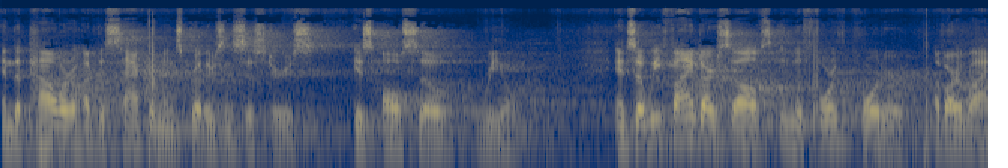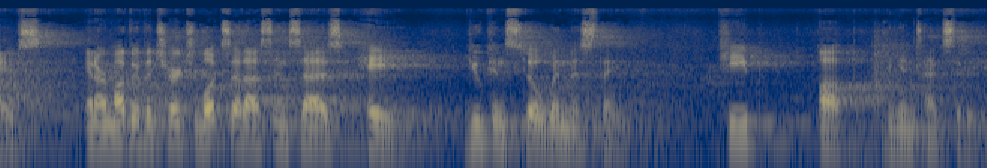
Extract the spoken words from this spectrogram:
and the power of the sacraments, brothers and sisters, is also real. And so, we find ourselves in the fourth quarter of our lives, and our mother, the church, looks at us and says, Hey, you can still win this thing. Keep up the intensity.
